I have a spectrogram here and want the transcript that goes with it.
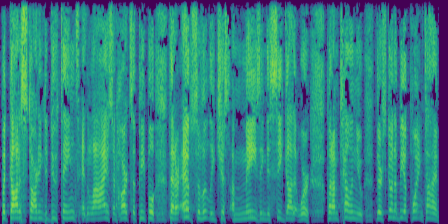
but God is starting to do things in lives and hearts of people that are absolutely just amazing to see God at work. But I'm telling you, there's going to be a point in time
